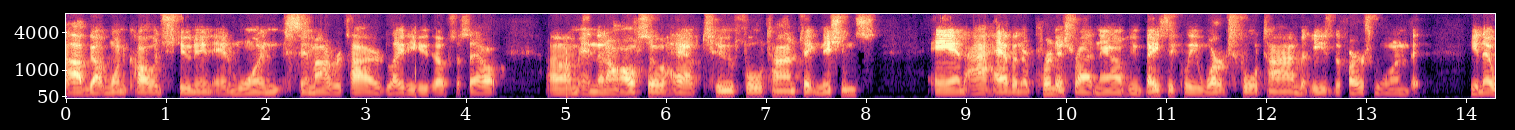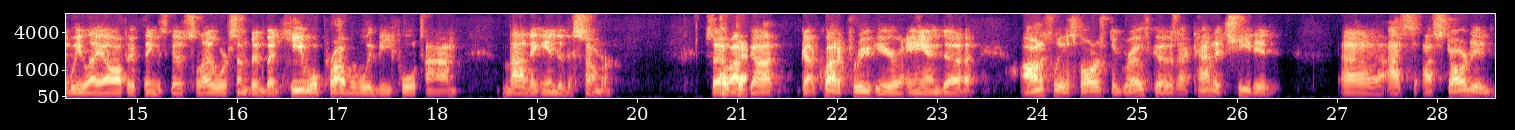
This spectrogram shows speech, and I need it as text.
I've got one college student and one semi retired lady who helps us out. Um, and then I also have two full time technicians. And I have an apprentice right now who basically works full time, but he's the first one that, you know, we lay off if things go slow or something. But he will probably be full time by the end of the summer. So okay. I've got got quite a crew here, and uh, honestly, as far as the growth goes, I kind of cheated. Uh, I I started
